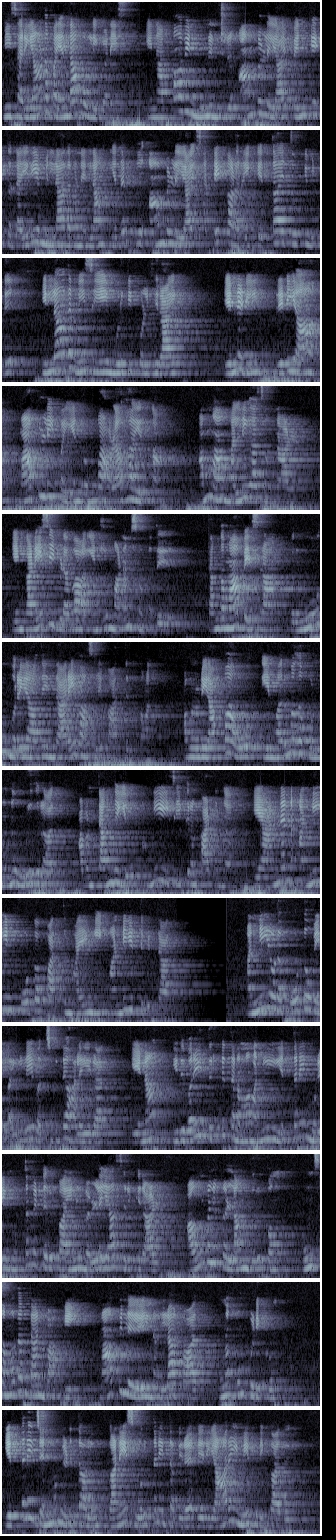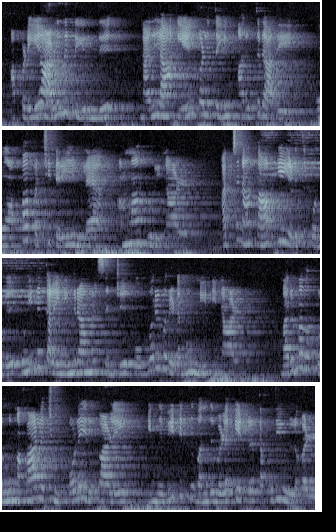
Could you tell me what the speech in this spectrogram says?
நீ சரியான பயந்தாங்கொல்லி கணேஷ். என் அப்பாவின் முன்னின்று ஆம்பிள்ளையாய் பெண் கேட்க தைரியம் இல்லாதவன் எல்லாம் எதற்கு ஆம்பிள்ளையாய் சட்டைக்காலரை கெத்தாய் தூக்கிவிட்டு இல்லாத மீசையை முறுக்கிக் கொள்கிறாய்? என்னடி ரெடியா? மாப்பிள்ளை பையன் ரொம்ப அழகா இருக்கான். அம்மா மல்லிகா சொன்னாள். என் கணேசை விடவா? என்று மனம் சொன்னது. தங்கமா பேசுறான். ஒரு நூறு முறையாவது இந்த அரைவாசலை பார்த்திருப்பான். அவனுடைய அப்பாவோ என் மருமக பொண்ணுன்னு உருகிறார். அவன் தங்கையோ அண்ணியை சீக்கிரம் காட்டுங்க. என் அண்ணன் அண்ணியின் போட்டோ பார்த்து மயங்கி மண்டியிட்டு விட்டார். அண்ணியோட போட்டோவை கையிலே வச்சுக்கிட்டு அலையிறார். ஏன்னா இதுவரை திருட்டுத்தனமா அண்ணியை எத்தனை முறை முத்தமிட்டிருப்பாயின்னு வெள்ளையா சிரிக்கிறாள். அவங்களுக்கெல்லாம் விருப்பம். உன் சம்மதம்தான் பாக்கி. மாப்பிள்ளையை நல்லா பார். உனக்கும் பிடிக்கும். எத்தனை ஜென்மம் எடுத்தாலும் கணேஷ் ஒருத்தனை தவிர வேறு யாரையுமே பிடிக்காது. அப்படியே அழுதுட்டு இருந்து நல்லா ஏன் கழுத்தையும் அறுத்துடாதே? உன் அப்பா பற்றி தெரியும்ல அம்மா கூறினாள். அர்ச்சனா காஃபியை எடுத்துக்கொண்டு குனிந்த தலை நிமிராமல் சென்று ஒவ்வொருவரிடமும் நீட்டினாள். மருமக பொண்ணு மகாலட்சுமி போல இருக்காளே எங்க வீட்டுக்கு வந்து விளக்கேற்ற தகுதி உள்ளவள்.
